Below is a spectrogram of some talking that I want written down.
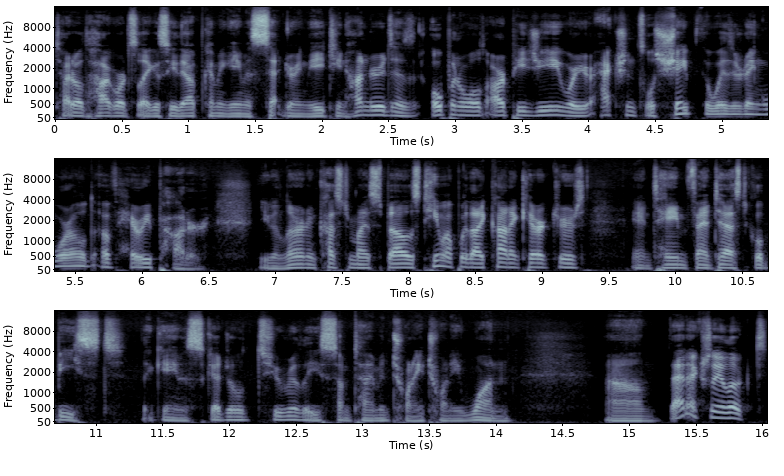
Titled Hogwarts Legacy, the upcoming game is set during the 1800s as an open world RPG where your actions will shape the wizarding world of Harry Potter. You can learn and customize spells, team up with iconic characters, and tame fantastical beasts. The game is scheduled to release sometime in 2021. Um, that actually looked.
